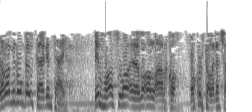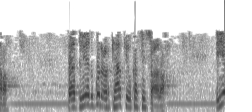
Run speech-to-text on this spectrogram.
Laba midun bay u taagan tahay. In hoos loo eego oo la arko oo kurta laga jaro. Oo adduunyadu gudcurkii halkii uu ka sii socdo. Iyo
